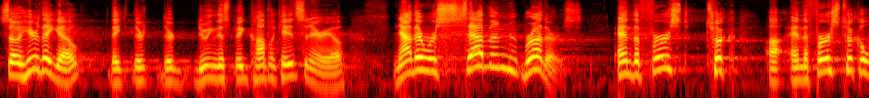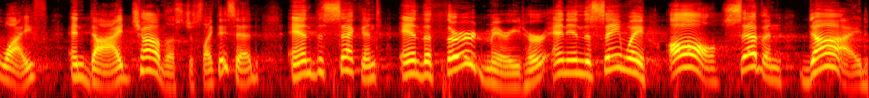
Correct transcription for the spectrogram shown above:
So here they go. They, they're, they're doing this big complicated scenario. Now there were seven brothers, and the first took uh, and the first took a wife and died childless, just like they said. And the second and the third married her, and in the same way, all seven died.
